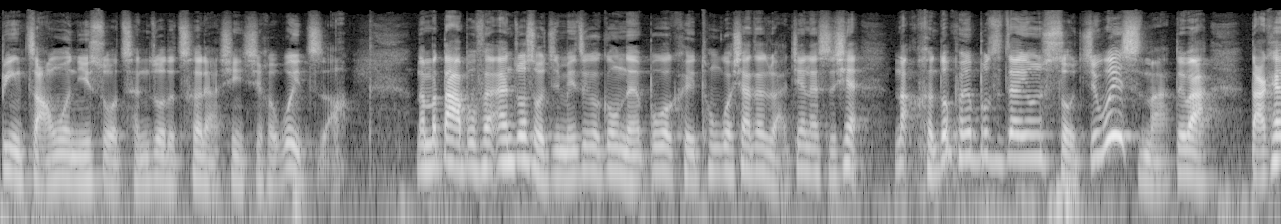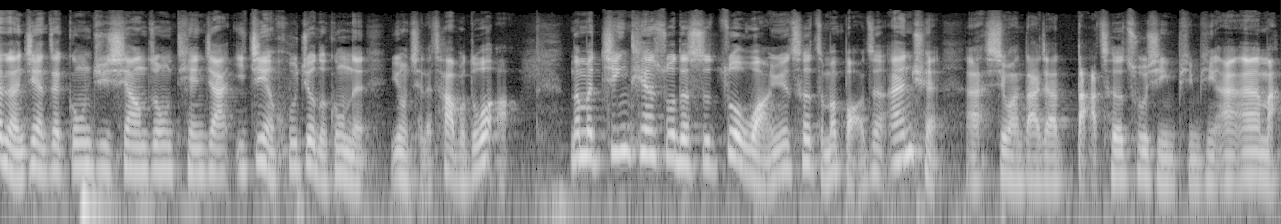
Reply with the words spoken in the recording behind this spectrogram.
并掌握你所乘坐的车辆信息和位置啊。那么大部分安卓手机没这个功能，不过可以通过下载软件来实现。那很多朋友不是在用手机卫士嘛，对吧？打开软件，在工具箱中添加一键呼救的功能，用起来差不多啊。那么今天说的是坐网约车怎么保证安全啊？希望大家打车出行平平安安嘛。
